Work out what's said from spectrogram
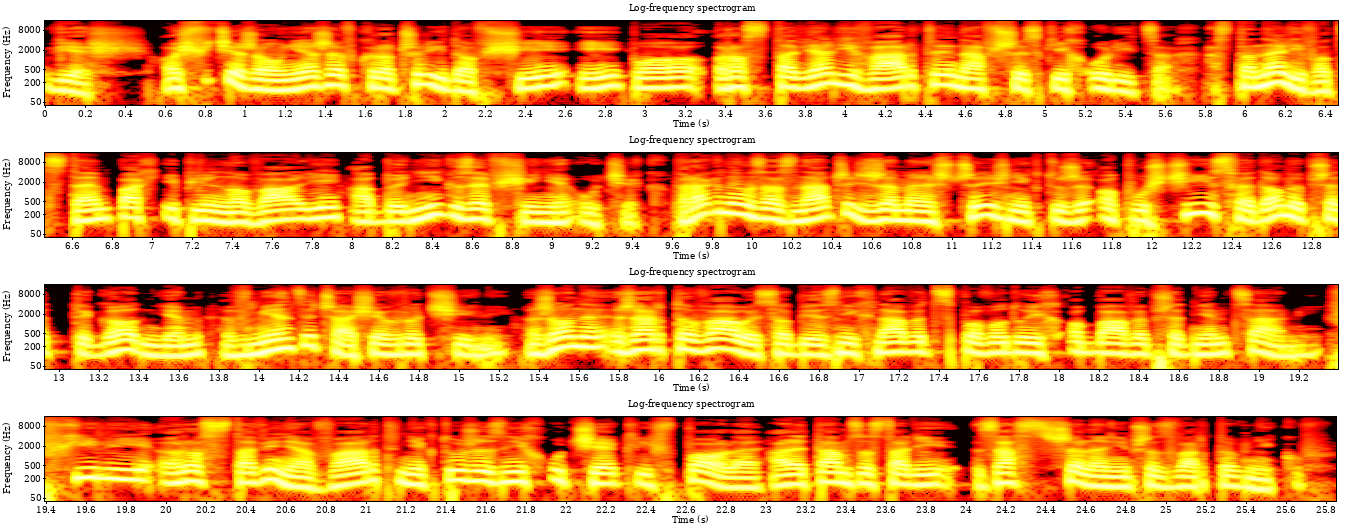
wieś. O świcie żołnierze wkroczyli do wsi i porozstawiali warty na wszystkich ulicach. Stanęli w odstępach i pilnowali, aby nikt ze wsi nie uciekł. Pragnę zaznaczyć, że mężczyźni, którzy opuścili swe domy przed tygodniem, w międzyczasie wrócili. Żony żartowały sobie z nich nawet z powodu ich obawy przed Niemcami. Chwili rozstawienia wart niektórzy z nich uciekli w pole, ale tam zostali zastrzeleni przez wartowników.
